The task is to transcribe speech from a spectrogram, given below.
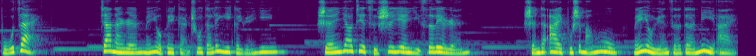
不在。迦南人没有被赶出的另一个原因，神要借此试验以色列人。神的爱不是盲目、没有原则的溺爱。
